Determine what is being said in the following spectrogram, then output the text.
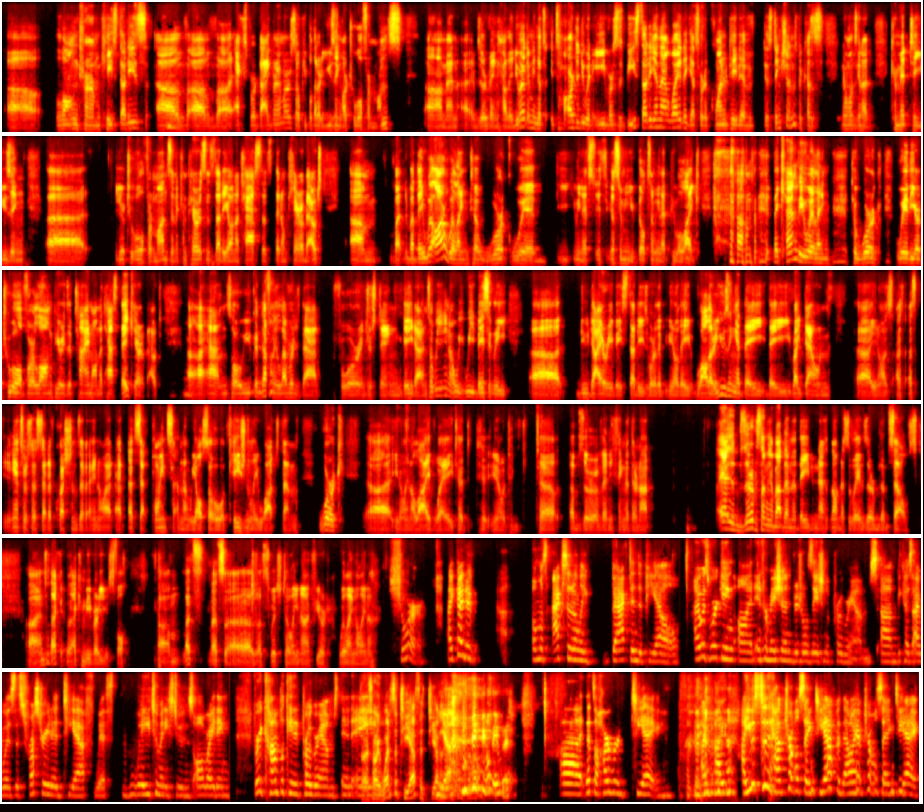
uh long term case studies of of uh, expert diagrammers so people that are using our tool for months um and uh, observing how they do it. I mean it's it's hard to do an a versus b study in that way to get sort of quantitative distinctions because no one's going to commit to using uh your tool for months in a comparison study on a task that they don't care about um, but but they are willing to work with. I mean, if, if assuming you built something that people like, um, they can be willing to work with your tool for long periods of time on the task they care about, Yeah. uh, and so you can definitely leverage that for interesting data. And so we, you know, we we basically uh, do diary-based studies where they, you know, they while they're using it, they they write down. Uh, you know, as, as, answers a set of questions that you know at, at, at set points, and then we also occasionally watch them work uh, you know, in a live way to, to, you know, to, to observe anything that they're not, uh, observe something about them that they don't necessarily observe themselves. Uh, and so that, that can be very useful. Um, let's, let's, uh, let's switch to Elena if you're willing, Elena. Sure. I kind of, almost accidentally backed into PL. I was working on information visualization of programs um, because I was this frustrated TF with way too many students all writing very complicated programs in a. Uh, Sorry, what's the TF? Is TF? Yeah. Same question. Uh, that's a Harvard TA. I, I, I used to have trouble saying TF and now I have trouble saying TA.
